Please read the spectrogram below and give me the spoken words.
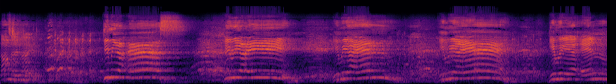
I'm saying thank Give me your ass. Give me your E. Give me your N. Give me your A. Give me your N.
